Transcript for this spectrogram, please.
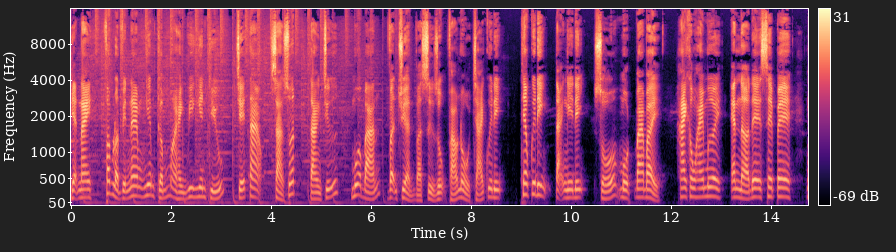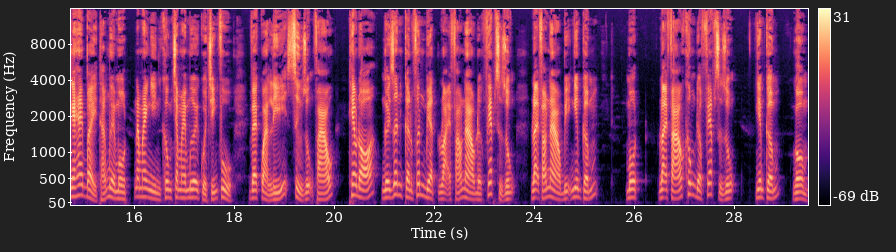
Hiện nay, pháp luật Việt Nam nghiêm cấm mọi hành vi nghiên cứu, chế tạo, sản xuất, tàng trữ, mua bán, vận chuyển và sử dụng pháo nổ trái quy định. Theo quy định tại Nghị định số 137 2020 NDCP ngày 27 tháng 11 năm 2020 của Chính phủ về quản lý sử dụng pháo. Theo đó, người dân cần phân biệt loại pháo nào được phép sử dụng, loại pháo nào bị nghiêm cấm. Một, Loại pháo không được phép sử dụng, nghiêm cấm gồm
